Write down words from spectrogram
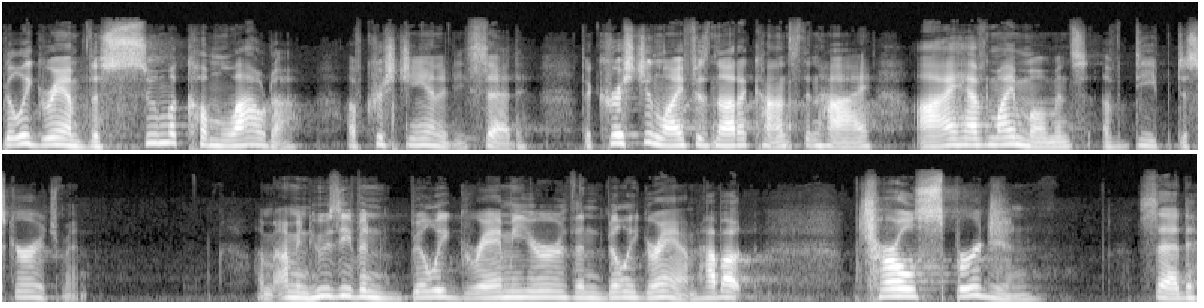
Billy Graham, the summa cum laude of Christianity, said, The Christian life is not a constant high. I have my moments of deep discouragement. I mean, who's even Billy Grahamier than Billy Graham? How about Charles Spurgeon said,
